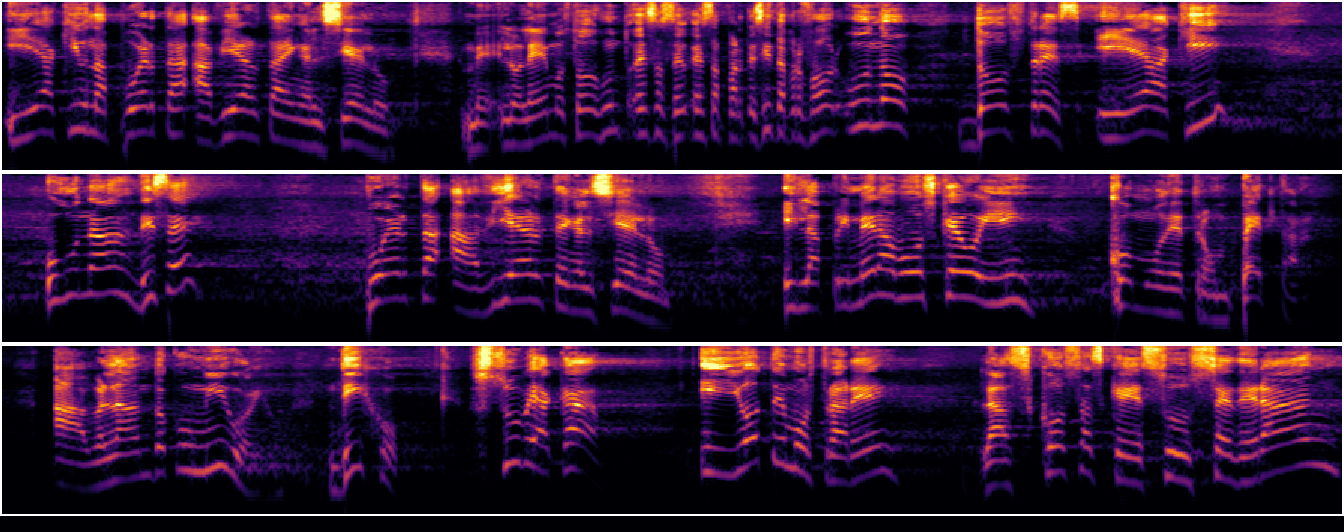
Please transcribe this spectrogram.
y he aquí una puerta abierta en el cielo. lo leemos todos juntos, esa, esa partecita por favor. Uno, dos, tres. Y he aquí una, dice, puerta abierta en el cielo. Y la primera voz que oí, como de trompeta, hablando conmigo, dijo, sube acá y yo te mostraré las cosas que sucederán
